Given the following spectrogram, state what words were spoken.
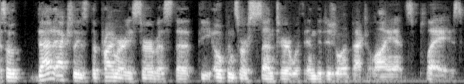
So that actually is the primary service that the Open Source Center within the Digital Impact Alliance plays.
